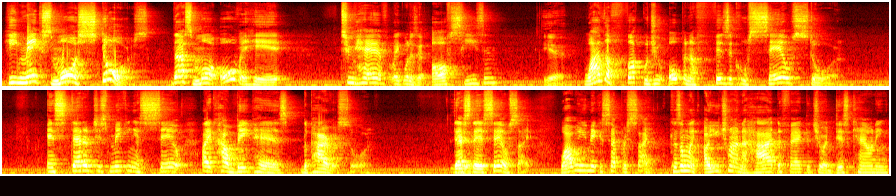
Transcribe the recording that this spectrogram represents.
He makes more stores, thus more overhead to have like what is it, off season? Yeah. Why the fuck would you open a physical sales store instead of just making a sale like how Bape has the pirate store? That's Yeah. their sales site. Why would you make a separate site? Because I'm like, are you trying to hide the fact that you're discounting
